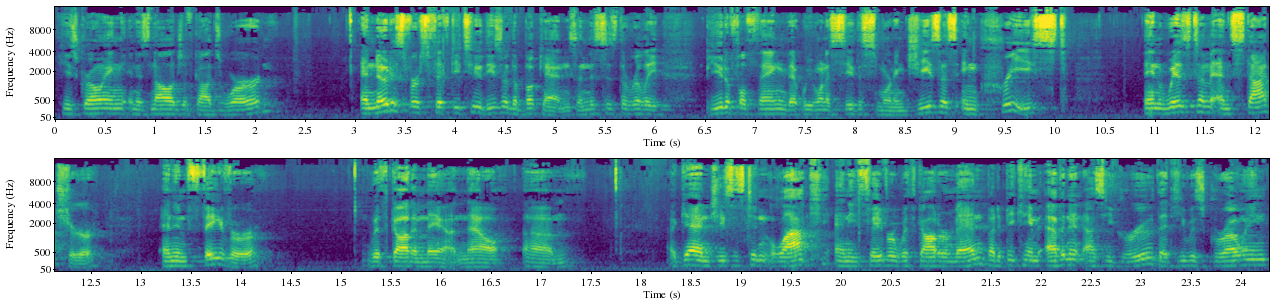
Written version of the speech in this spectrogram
he's growing in his knowledge of God's word. And notice verse 52, these are the bookends, and this is the really beautiful thing that we want to see this morning. Jesus increased in wisdom and stature and in favor with God and man. Now, um, again, Jesus didn't lack any favor with God or men, but it became evident as he grew that he was growing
